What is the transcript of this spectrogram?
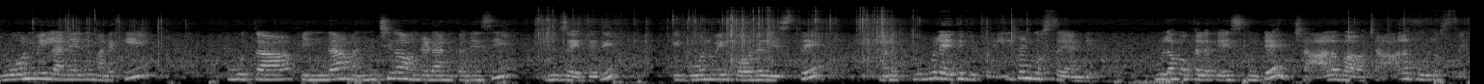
Bone meal అనేది మనకి పూత పింద మంచిగా ఉండడానికి అనేసి యూజ్ అవుతుంది ఈ బోన్ మీల్ పౌడర్ ఇస్తే మనకు పువ్వులు అయితే విపరీతంగా వస్తాయండి. పూల మొక్కలకు వేసుకుంటే చాలా బాగా చాలా పూలు వస్తాయి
